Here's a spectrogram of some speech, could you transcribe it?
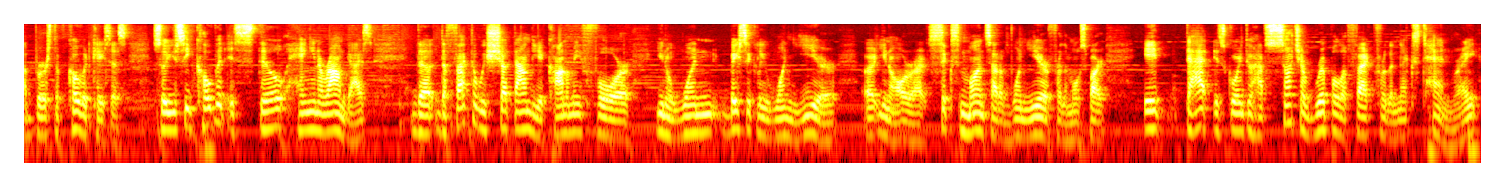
a burst of COVID cases. So you see, COVID is still hanging around, guys. The the fact that we shut down the economy for you know one basically one year, uh, you know, or six months out of one year for the most part it that is going to have such a ripple effect for the next 10, right?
